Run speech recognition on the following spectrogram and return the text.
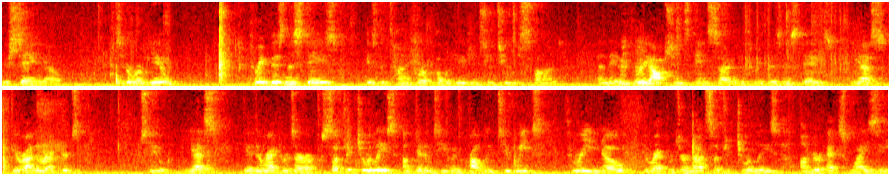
you're saying no. So to review, three business days is the time for a public agency to respond, and they have three options inside of the three business days. Yes, there are the records. Two, yes, if the records are subject to release, I'll get them to you in probably two weeks. Three, no, the records are not subject to release under XYZ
